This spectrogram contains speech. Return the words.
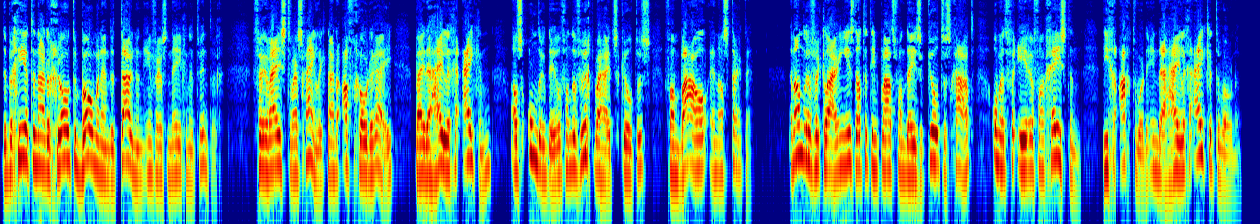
De begeerte naar de grote bomen en de tuinen in vers 29 verwijst waarschijnlijk naar de afgoderij bij de heilige eiken als onderdeel van de vruchtbaarheidscultus van Baal en Astarte. Een andere verklaring is dat het in plaats van deze cultus gaat om het vereren van geesten, die geacht worden in de heilige eiken te wonen.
